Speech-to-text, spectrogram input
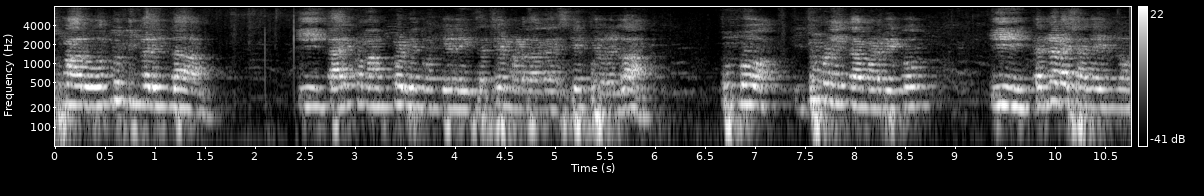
ಸುಮಾರು ಒಂದು ತಿಂಗಳಿಂದ ಈ ಕಾರ್ಯಕ್ರಮ ಹಮ್ಮಿಕೊಳ್ಬೇಕು ಅಂತ ಹೇಳಿ ಚರ್ಚೆ ಮಾಡಿದಾಗ ಎಸ್ಟೇಟ್ ಅವರೆಲ್ಲ ತುಂಬಾ ವಿಜೃಂಭಣೆಯಿಂದ ಮಾಡಬೇಕು. ಈ ಕನ್ನಡ ಶಾಲೆಯನ್ನು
